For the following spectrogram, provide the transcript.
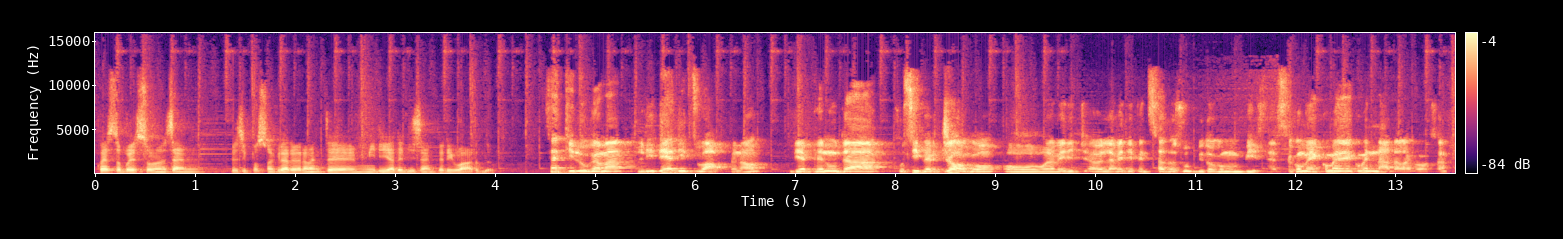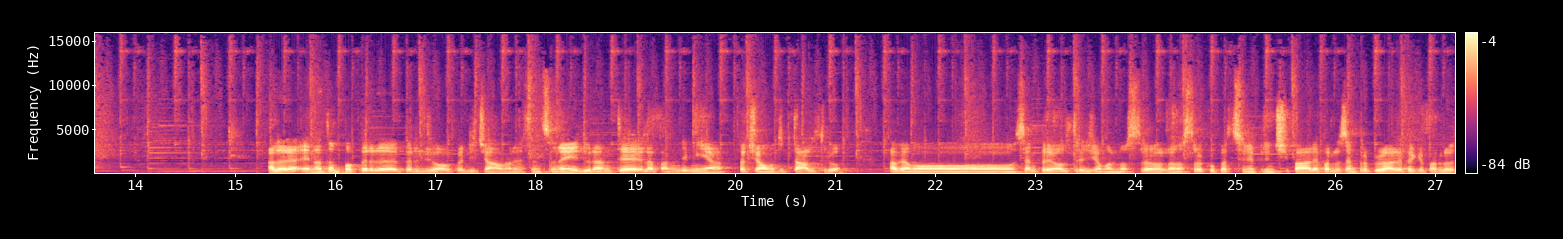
questo poi è solo un esempio si possono creare veramente miriade di esempi a riguardo. Senti Luca, ma l'idea di Zwap, no? Vi è venuta così per gioco o l'avete, l'avete pensata subito come un business? Com'è, com'è, nata la cosa? Allora, è nata un po' per, per gioco, diciamo, nel senso noi durante la pandemia facevamo tutt'altro, avevamo sempre oltre diciamo, nostro, la nostra occupazione principale, parlo sempre plurale perché parlo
